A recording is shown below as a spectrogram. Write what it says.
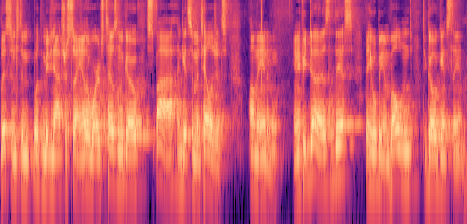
listen to what the Midianites are saying. In other words, tells them to go spy and get some intelligence on the enemy. And if he does this, that he will be emboldened to go against them.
